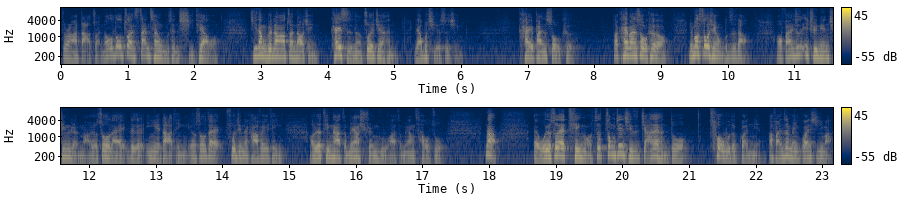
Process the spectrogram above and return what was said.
都让他大赚，然后都赚三成、五成起跳哦，鸡蛋股票让他赚到钱，开始呢做一件很了不起的事情，开班授课。到开班授课哦，有没有收钱我不知道。哦，反正就是一群年轻人嘛，有时候来这个营业大厅，有时候在附近的咖啡厅，我就听他怎么样选股啊，怎么样操作。那，哎，我有时候在听哦，这中间其实夹带很多错误的观念啊，反正没关系嘛，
